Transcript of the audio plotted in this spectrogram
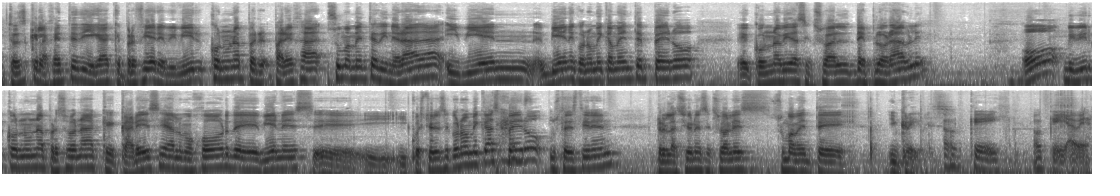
entonces que la gente diga que prefiere vivir con una pareja sumamente adinerada y bien, bien económicamente, pero eh, con una vida sexual deplorable. O vivir con una persona que carece a lo mejor de bienes eh, y, y cuestiones económicas, pero ustedes tienen relaciones sexuales sumamente increíbles. Ok, ok, a ver.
